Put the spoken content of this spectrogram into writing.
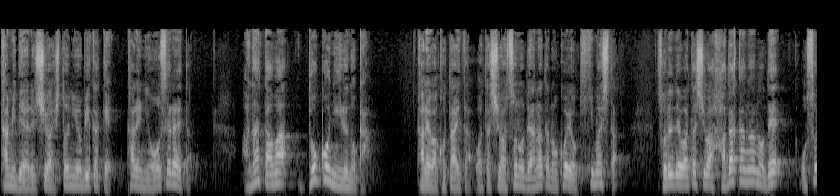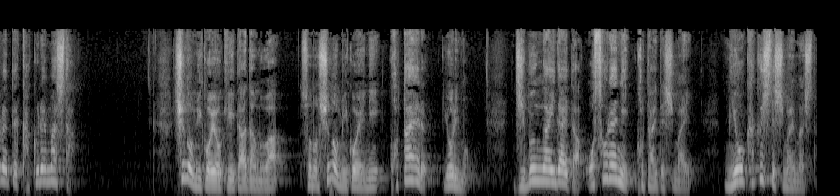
神である主は人に呼びかけ彼に仰せられた。あなたはどこにいるのか。彼は答えた。私は園であなたの声を聞きました。それで私は裸なので恐れて隠れました。主の御声を聞いたアダムはその主の御声に応えるよりも自分が抱いた恐れに応えてしまい身を隠してしまいました。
